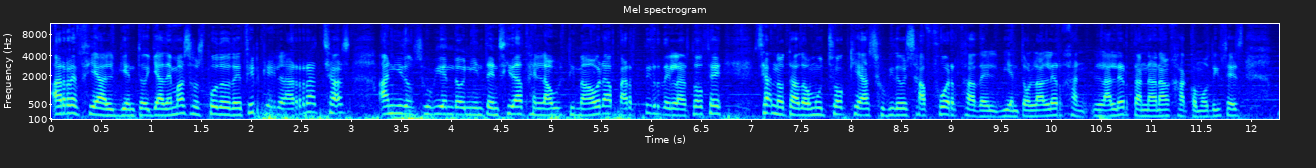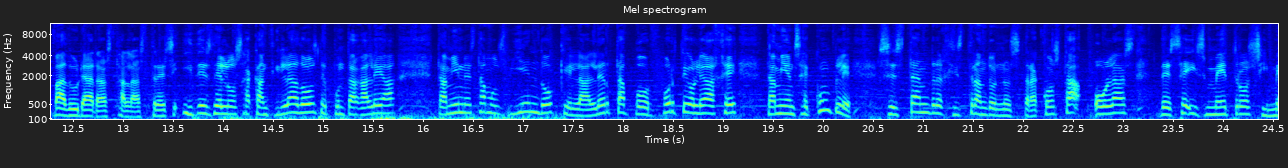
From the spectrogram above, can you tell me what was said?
arrecia el viento y además os puedo decir que las rachas han ido subiendo en intensidad en la última hora. A partir de las 12 se ha notado mucho que ha subido esa fuerza del viento. La alerta, la alerta naranja, como dices, va a durar hasta las 3. Y desde los acantilados de Punta Galea también estamos viendo que la alerta por fuerte oleaje también se cumple. Se están registrando en nuestra costa olas de 6 metros y medio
